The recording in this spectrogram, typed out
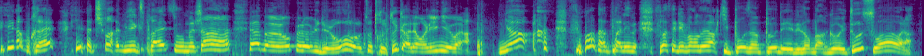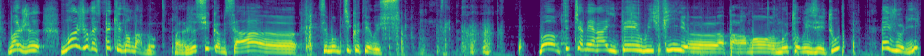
Et après, il y a toujours un Express ou machin. Hein. Et eh ben, on fait la vidéo, tout truc, truc, aller en ligne, voilà. Non Soit on pas les... Soit c'est les vendeurs qui posent un peu des, embargos et tout, soit, voilà. Moi, je, moi, je respecte les embargos. Voilà, je suis comme ça. Euh, c'est mon petit côté russe. Bon, petite caméra IP Wi-Fi euh, apparemment motorisée et tout. Très jolie.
